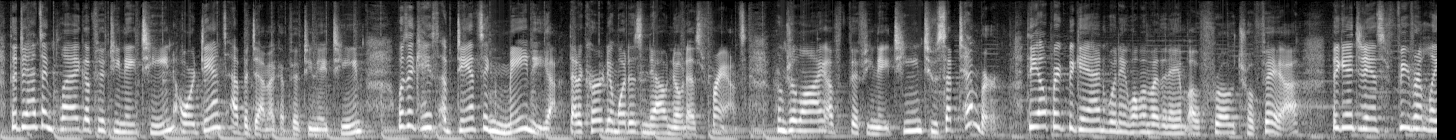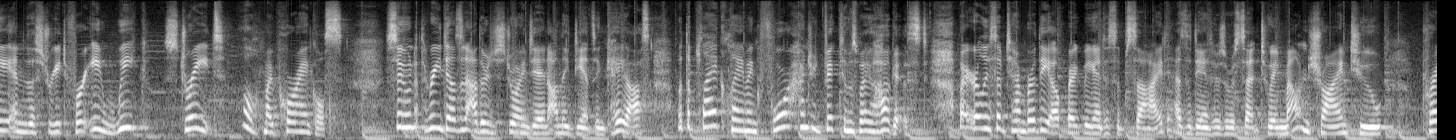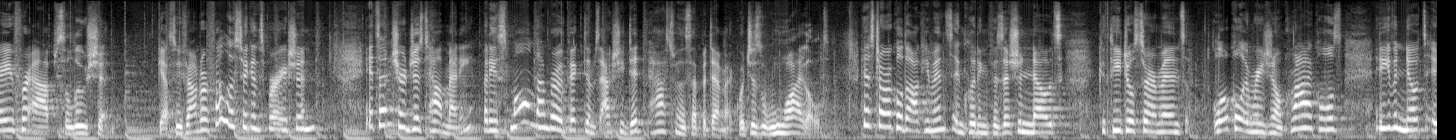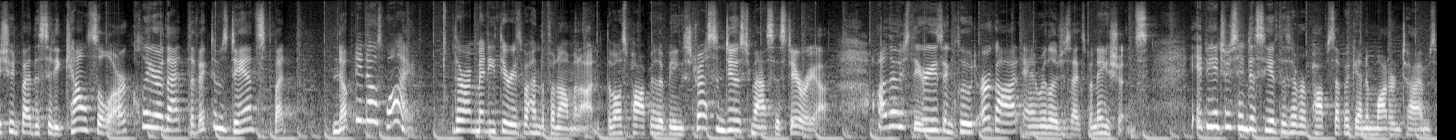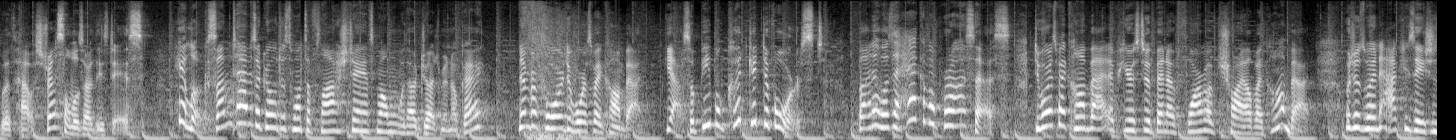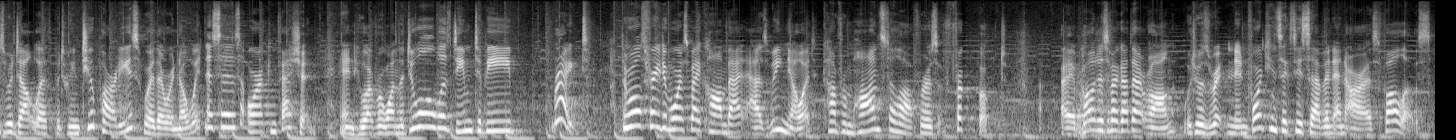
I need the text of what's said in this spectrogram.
The Dancing Plague of 1518, or Dance Epidemic of 1518, was a case of dancing mania that occurred in what is now known as France, from July of 1518 to September. The outbreak began when a woman by the name of Frau Troffea began to dance fervently in the street for a week straight. Oh, my poor ankles. Soon, three dozen others joined in on the dancing chaos, with the plague claiming 400 victims by August. By early September, the outbreak began to subside as the dancers were sent to a mountain shrine to pray for absolution. Guess we found our fellows took inspiration. It's unsure just how many, but a small number of victims actually did pass from this epidemic, which is wild. Historical documents, including physician notes, cathedral sermons, local and regional chronicles, and even notes issued by the city council are clear that the victims danced, but nobody knows why. There are many theories behind the phenomenon, the most popular being stress-induced mass hysteria. Other theories include ergot and religious explanations. It'd be interesting to see if this ever pops up again in modern times with how stress levels are these days. Hey look, sometimes a girl just wants a flash dance moment without judgment, okay? Number 4. Divorce by combat. Yeah, so people could get divorced. But it was a heck of a process. Divorce by combat appears to have been a form of trial by combat, which was when accusations were dealt with between two parties where there were no witnesses or a confession, and whoever won the duel was deemed to be Right. The rules for a divorce by combat, as we know it, come from Hans Talhoffer's Fruchtbucht. I apologize if I got that wrong, which was written in 1467 and are as follows.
